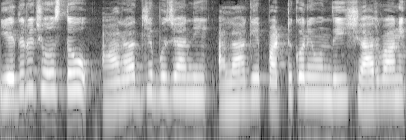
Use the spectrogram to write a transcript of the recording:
ఎదురు చూస్తూ ఆరాధ్య భుజాన్ని అలాగే పట్టుకొని ఉంది శార్వాణి.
